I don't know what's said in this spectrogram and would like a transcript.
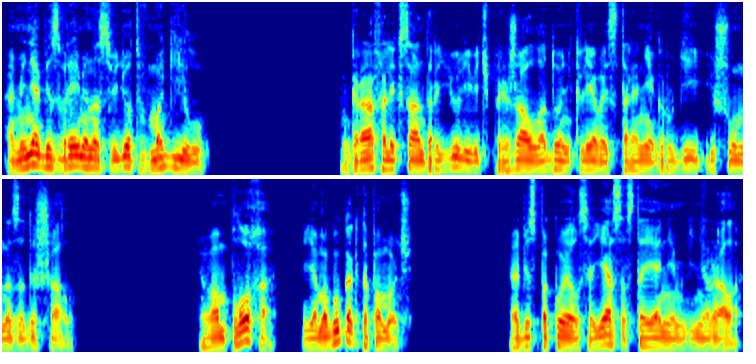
а меня безвременно сведет в могилу. Граф Александр Юльевич прижал ладонь к левой стороне груди и шумно задышал. Вам плохо? Я могу как-то помочь? Обеспокоился я состоянием генерала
